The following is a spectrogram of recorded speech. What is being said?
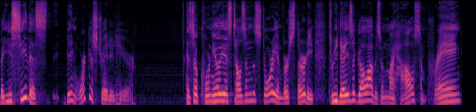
but you see this being orchestrated here. And so Cornelius tells him the story in verse 30. Three days ago, I was in my house, I'm praying,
